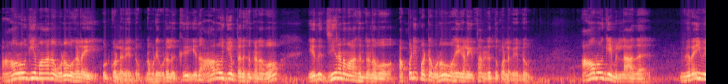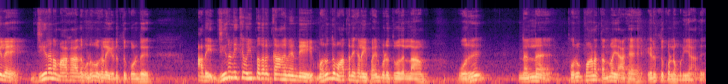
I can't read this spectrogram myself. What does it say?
ஆரோக்கியமான உணவுகளை உட்கொள்ள வேண்டும். நம்முடைய உடலுக்கு எது ஆரோக்கியம் தருகின்றனவோ எது ஜீரணமாகின்றனவோ அப்படிப்பட்ட உணவு வகைகளைத்தான் எடுத்துக்கொள்ள வேண்டும். ஆரோக்கியம் இல்லாத விரைவிலே ஜீரணமாகாத உணவுகளை எடுத்துக்கொண்டு அதை ஜீரணிக்க வைப்பதற்காக வேண்டி மருந்து மாத்திரைகளை பயன்படுத்துவதெல்லாம் ஒரு நல்ல பொறுப்பான தன்மையாக எடுத்துக்கொள்ள முடியாது.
